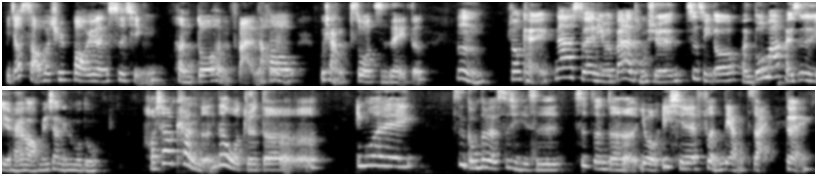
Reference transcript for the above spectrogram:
比较少会去抱怨事情很多很烦，然后不想做之类的。嗯，OK，那所以你们班的同学事情都很多吗？还是也还好，没像你那么多？好像要看人，但我觉得，因为自工这个事情其实是真的有一些分量在。对，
